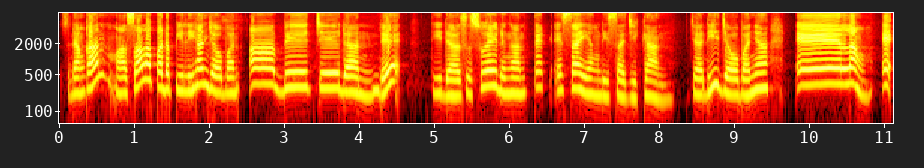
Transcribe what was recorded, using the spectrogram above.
Sedangkan masalah pada pilihan jawaban A, B, C, dan D tidak sesuai dengan teks esai yang disajikan. Jadi jawabannya elang. E.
